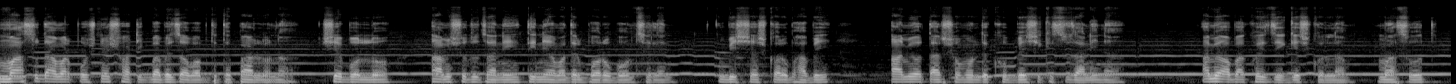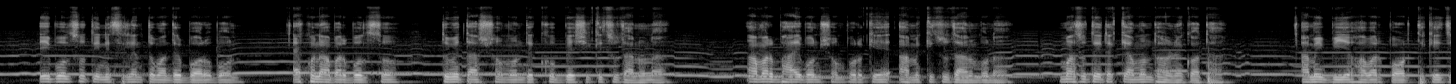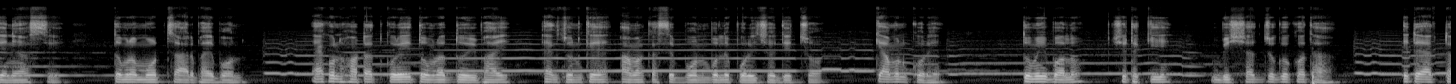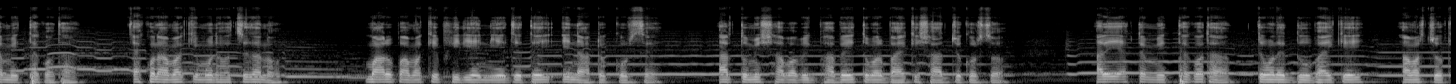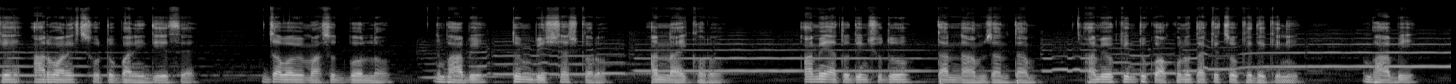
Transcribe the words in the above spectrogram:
মাসুদ আমার প্রশ্নের সঠিকভাবে জবাব দিতে পারল না। সে বলল, আমি শুধু জানি তিনি আমাদের বড় বোন ছিলেন। বিশ্বাস করো ভাবি, আমিও তার সম্বন্ধে খুব বেশি কিছু জানি না। আমি অবাক হয়ে জিজ্ঞেস করলাম, মাসুদ, এই বলছো তিনি ছিলেন তোমাদের বড় বোন। এখন আবার বলছো তুমি তার সম্বন্ধে খুব বেশি কিছু জানো না। আমার ভাই বোন সম্পর্কে আমি কিছু জানব না। মাসুদ, এটা কেমন ধরনের কথা? আমি বিয়ে হওয়ার পর থেকে জেনে আসছি। তোমরা মোট চার ভাই বোন এখন হঠাৎ করেই তোমরা দুই ভাই একজনকে আমার কাছে বোন বলে পরিচয় দিচ্ছ। কেমন করে? তুমি বলো, সেটা কি বিশ্বাসযোগ্য কথা? এটা একটা মিথ্যা কথা। এখন আমার কি মনে হচ্ছে জানো? মারুপ আমাকে ফিরিয়ে নিয়ে যেতেই এই নাটক করছে। আর তুমি স্বাভাবিকভাবেই তোমার ভাইকে সাহায্য করছ। আর এই একটা মিথ্যা কথা তোমাদের দু ভাইকেই আমার চোখে আরও অনেক ছোট বানিয়ে দিয়েছে। জবাবে মাসুদ বলল, ভাবি, তুমি বিশ্বাস করো আর নাই করো। আমি এতদিন শুধু তার নাম জানতাম। আমিও কিন্তু কখনো তাকে চোখে দেখিনি। ভাবি,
